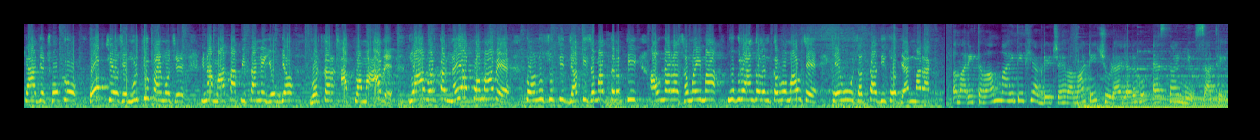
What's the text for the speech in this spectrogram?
કે આ જે છોકરો ઓફ થયો છે, મૃત્યુ પામ્યો છે, એના માતા પિતાને યોગ્ય વળતર આપવામાં આવે. જો આ વળતર નહીં આપવામાં આવે, તો અનુસૂચિત જાતિ સમાજ તરફથી આવનારા સમયમાં ઉગ્ર આંદોલન કરવામાં આવશે એવું સત્તાધીશો ધ્યાનમાં રાખે. અમારી તમામ માહિતીથી અપડેટ રહેવા માટે જોડાયેલા રહો એસ નાઇન ન્યૂઝ સાથે.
